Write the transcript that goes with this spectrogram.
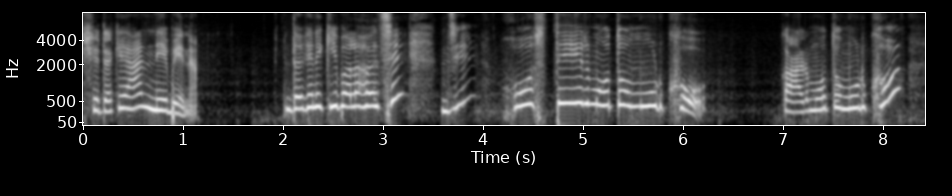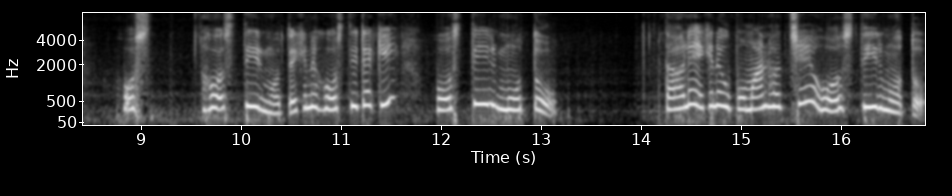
সেটাকে আর নেবে না। তো এখানে কি বলা হয়েছে? যে হস্তির মতো মূর্খ, কার মতো মূর্খ? হস- হস্তির মতো। এখানে হস্তিটা কি? হস্তির মতো। তাহলে এখানে উপমান হচ্ছে হস্তির মতো।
